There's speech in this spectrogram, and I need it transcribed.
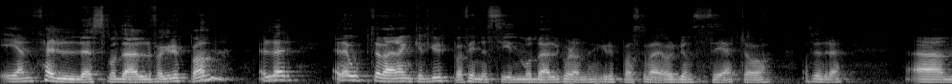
én felles modell for gruppene, eller er det opp til hver enkelt gruppe å finne sin modell, hvordan gruppa skal være organisert og osv.? Um, ehm,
